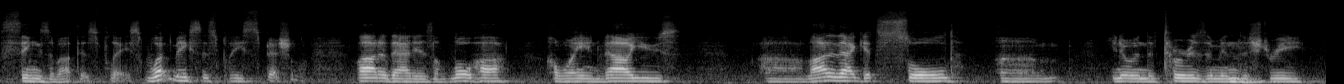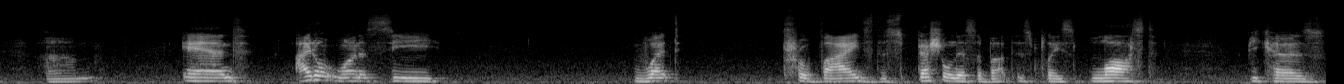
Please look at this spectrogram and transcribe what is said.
things about this place. What makes this place special? A lot of that is aloha, Hawaiian values. Uh, a lot of that gets sold, um, you know, in the tourism mm-hmm. industry. Um, and I don't want to see what provides the specialness about this place lost because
